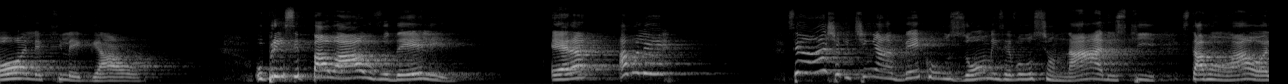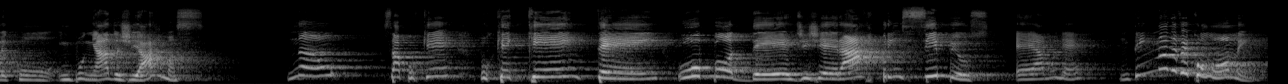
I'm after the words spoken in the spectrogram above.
Olha que legal. O principal alvo dele era a mulher. Você acha que tinha a ver com os homens revolucionários que estavam lá, olha, com empunhados de armas? Não. Sabe por quê? Porque quem tem o poder de gerar princípios é a mulher. Não tem nada a ver com o homem.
